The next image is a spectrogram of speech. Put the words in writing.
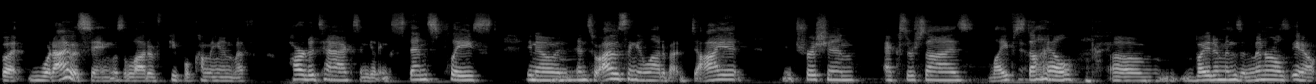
But what I was seeing was a lot of people coming in with heart attacks and getting stents placed, you know, mm-hmm. and, and so I was thinking a lot about diet, nutrition exercise, lifestyle, um, vitamins and minerals, you know,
